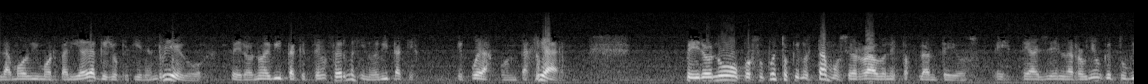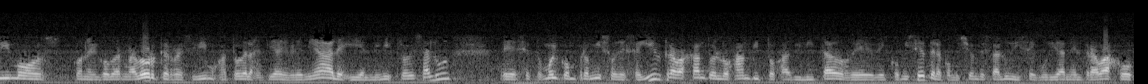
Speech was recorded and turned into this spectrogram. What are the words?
la morbimortalidad de aquellos que tienen riesgo, pero no evita que te enfermes y no evita que, puedas contagiar. pero no, por supuesto que no estamos cerrados en estos planteos. Este, en la reunión que tuvimos con el gobernador, que recibimos a todas las entidades gremiales y el ministro de Salud, eh, se tomó el compromiso de seguir trabajando en los ámbitos habilitados de, de de la Comisión de Salud y Seguridad en el Trabajo,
